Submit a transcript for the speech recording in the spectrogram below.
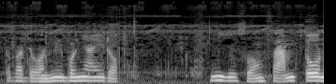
แตะบาดอนนี่บ่ใหญ่ดอก นี่อยู่สองสามต้น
